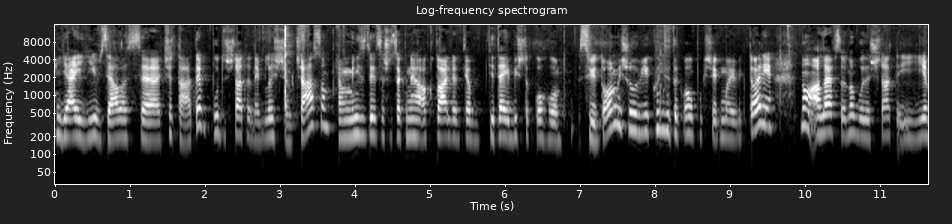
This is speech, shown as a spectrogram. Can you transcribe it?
я її взялася читати, буду читати найближчим часом. Мені здається, що ця книга актуальна для дітей більш такого свідомішого віку, не такого поки що, як моя Вікторія. Ну, але все одно буду читати її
